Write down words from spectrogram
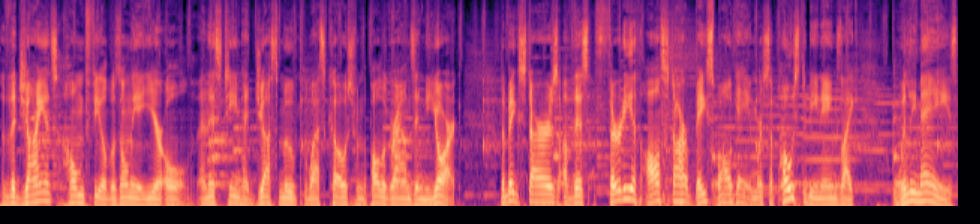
The Giants' home field was only a year old, and this team had just moved to the West Coast from the Polo Grounds in New York. The big stars of this 30th All Star baseball game were supposed to be names like Willie Mays,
